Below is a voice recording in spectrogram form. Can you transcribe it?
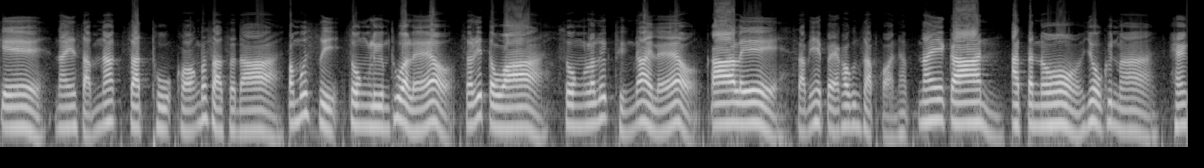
เก ในสำนักสัตถุของพระศาสดา ปมุสสิทรงลืมทั่วแล้ว สริตวา ทรงระลึกถึงได้แล้ว กาเลศัพท์นี้ให้แปลเข้าครึ่งศัพท์ก่อนครับ ในการอัตโนโยกขึ้นมา แห่ง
